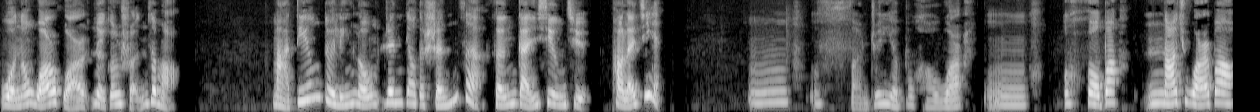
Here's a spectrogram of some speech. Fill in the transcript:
我能玩会儿那根绳子吗？马丁对玲珑扔掉的绳子很感兴趣，跑来借。嗯，反正也不好玩。嗯。哦，好吧，拿去玩吧。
